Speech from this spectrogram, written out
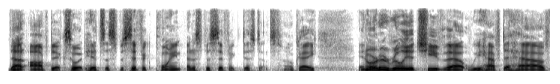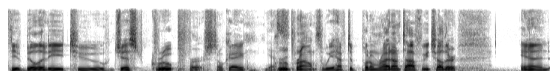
that optic so it hits a specific point at a specific distance. Okay, in order to really achieve that, we have to have the ability to just group first. Okay, Yes. group rounds. We have to put them right on top of each other, and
